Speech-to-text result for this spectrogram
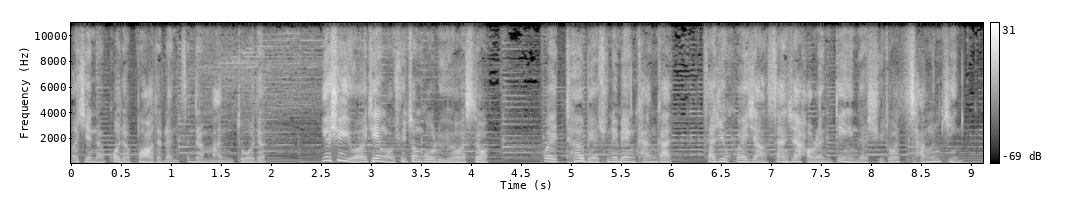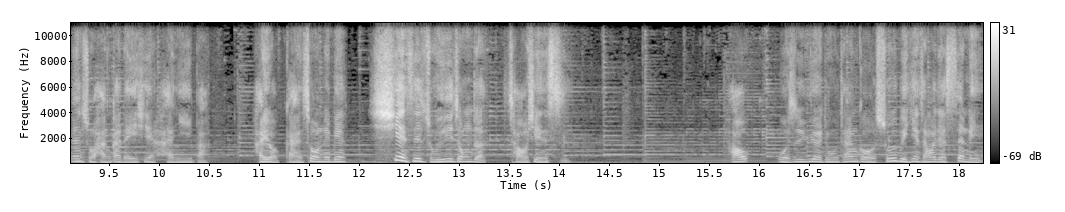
而且呢过得不好的人真的蛮多的。也许有一天我去中国旅游的时候，会特别去那边看看，再去回想《三峡好人》电影的许多场景跟所涵盖的一些含义吧，还有感受那边现实主义中的超现实。好，我是阅读 Tango 书笔鉴赏会的圣灵。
